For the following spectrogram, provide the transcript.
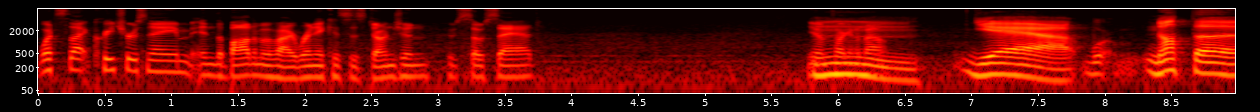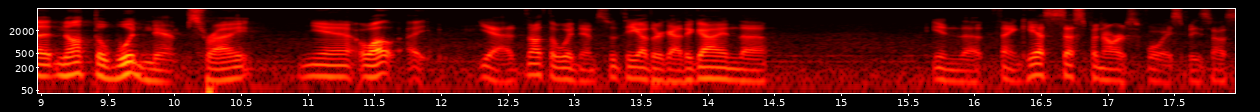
what's that creature's name in the bottom of Irenicus's dungeon? Who's so sad? You know what I'm talking about? Yeah, not the not the wood nymphs, right? Yeah. Well, I, yeah, it's not the wood nymphs, but the other guy, the guy in the in the thing. He has Cespenar's voice, but he's not.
